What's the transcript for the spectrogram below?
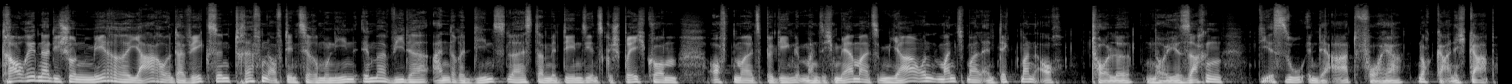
Trauredner, die schon mehrere Jahre unterwegs sind, treffen auf den Zeremonien immer wieder andere Dienstleister, mit denen sie ins Gespräch kommen. Oftmals begegnet man sich mehrmals im Jahr und manchmal entdeckt man auch tolle neue Sachen, die es so in der Art vorher noch gar nicht gab.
